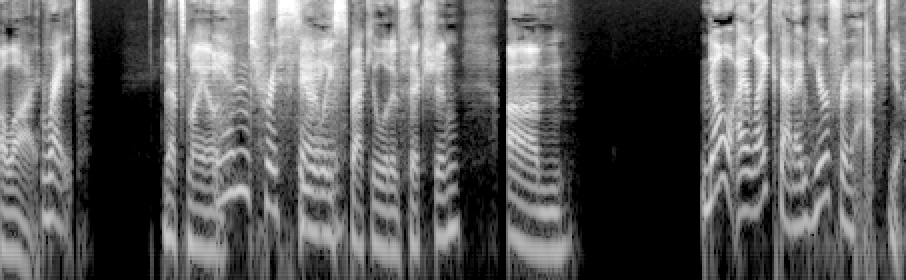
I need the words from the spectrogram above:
a lie. Right. That's my own Interesting. purely speculative fiction. Um, No, I like that. I'm here for that. yeah.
